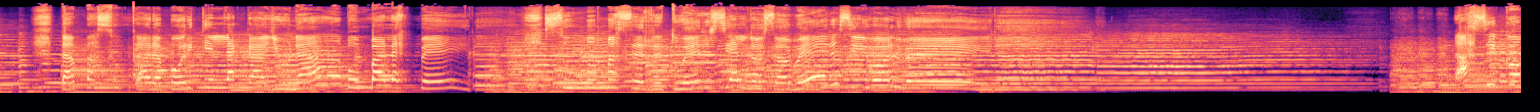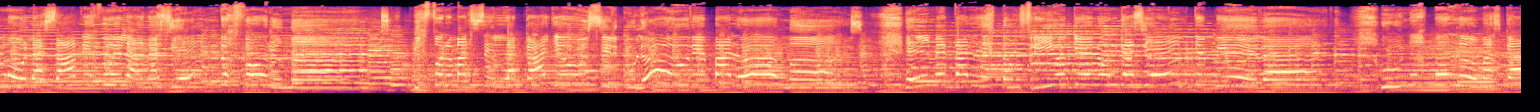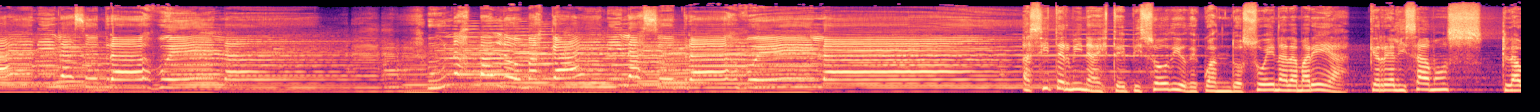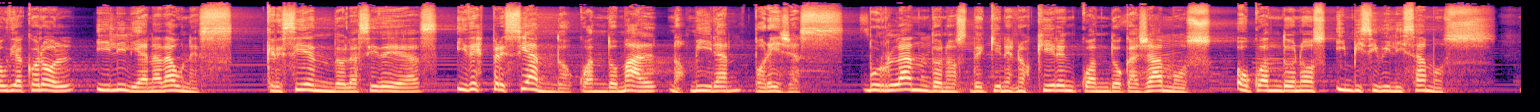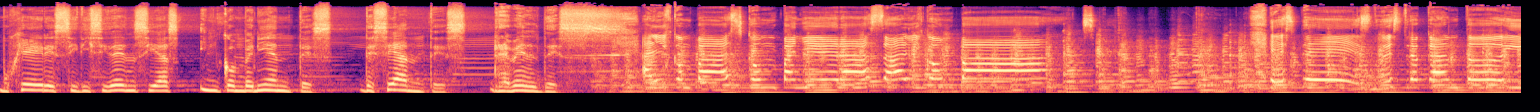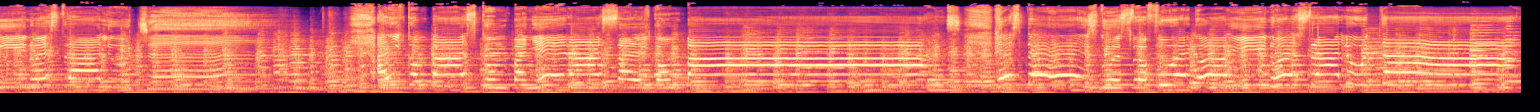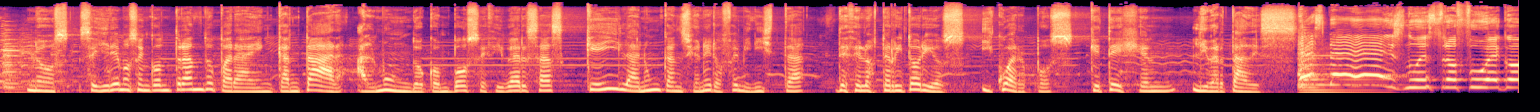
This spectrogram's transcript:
Tapa su cara porque en la calle una bomba la espera. Su mamá se retuerce al no saber si volverá. Así termina este episodio de Cuando suena la marea, que realizamos Claudia Corol y Liliana Daunes, creciendo las ideas y despreciando cuando mal nos miran por ellas, burlándonos de quienes nos quieren cuando callamos o cuando nos invisibilizamos. Mujeres y disidencias inconvenientes, deseantes, rebeldes. Al compás, compañeras, al compás. Seguiremos encontrando para encantar al mundo con voces diversas que hilan un cancionero feminista desde los territorios y cuerpos que tejen libertades. Este es nuestro fuego.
